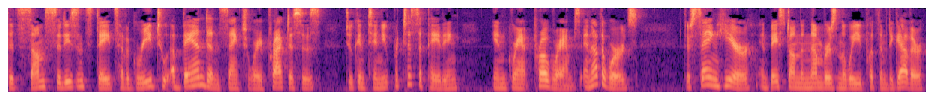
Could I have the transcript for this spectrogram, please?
that some cities and states have agreed to abandon sanctuary practices to continue participating in grant programs. In other words, they're saying here, and based on the numbers and the way you put them together,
